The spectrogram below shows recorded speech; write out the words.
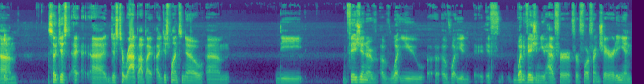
Um, so just uh, just to wrap up, I, I just want to know um, the vision of, of what you of what you if what vision you have for for forefront charity and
